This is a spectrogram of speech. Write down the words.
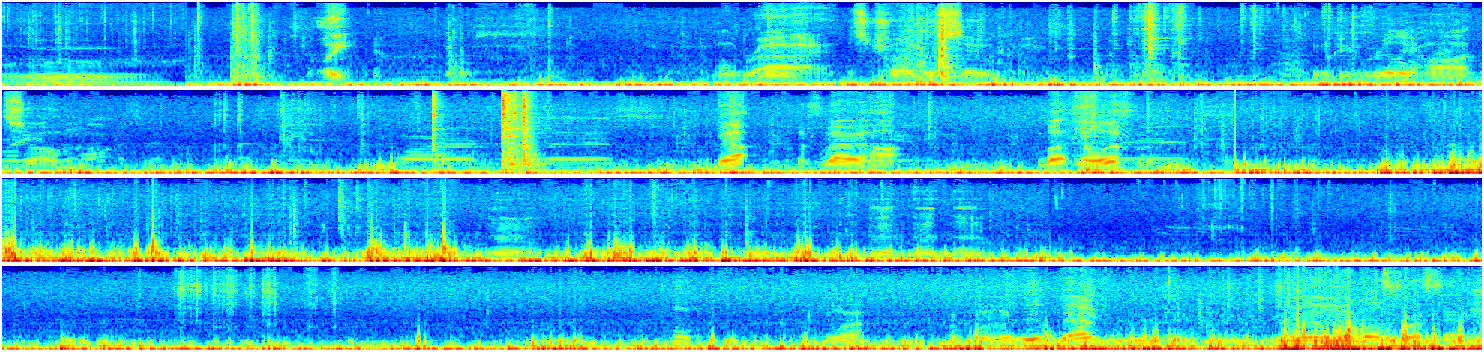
Ooh. Wait. All right, let's try this out. It's gonna be really hot, so. Yep, it's very hot. But no, listen. Mm. Mm-mm-mm. Hmm. Yeah. When we eat that, and then we'll go for a fish.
